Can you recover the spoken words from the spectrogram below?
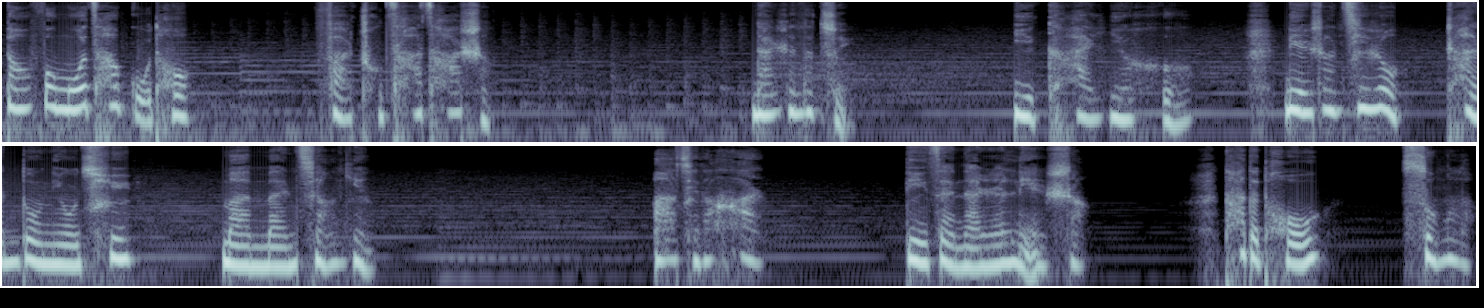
刀锋摩擦骨头，发出擦擦声。男人的嘴一开一合，脸上肌肉颤动扭曲，慢慢僵硬。阿杰的汗滴在男人脸上，他的头松了。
